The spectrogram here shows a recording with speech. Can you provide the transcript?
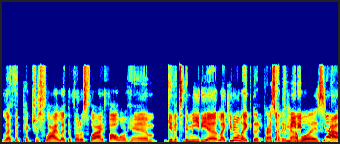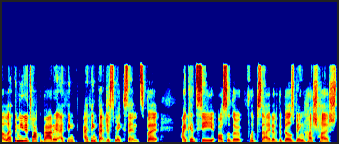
let the pictures fly, let the photos fly, follow him, give it to the media. Like, you know, like good press for the, the Cowboys. Media, yeah, let the media talk about it. I think I think that just makes sense. But I could see also the flip side of the Bills being hush hush.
